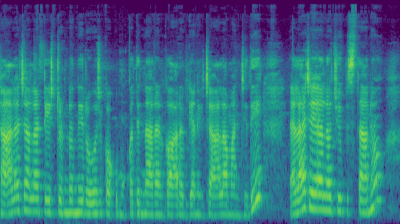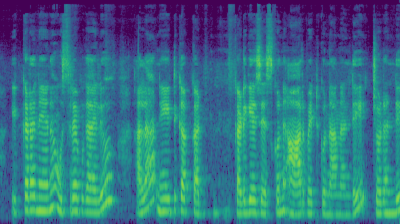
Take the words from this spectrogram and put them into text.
చాలా చాలా టేస్ట్ ఉంటుంది. రోజుకు ఒక ముక్క తిన్నారనుకో ఆరోగ్యానికి చాలా మంచిది. ఎలా చేయాలో చూపిస్తాను. ఇక్కడ నేను ఉసిరేపకాయలు అలా నీట్గా కడ్ కడిగేసేసుకొని ఆరబెట్టుకున్నానండి. చూడండి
